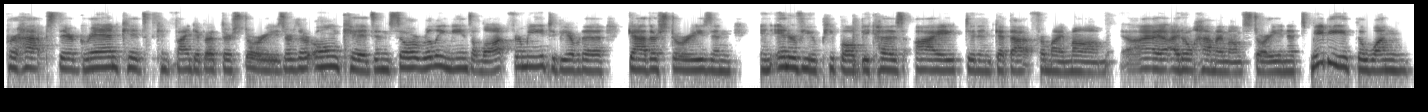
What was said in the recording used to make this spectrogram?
perhaps their grandkids can find about their stories or their own kids and so it really means a lot for me to be able to gather stories and, and interview people because i didn't get that from my mom I, I don't have my mom's story and it's maybe the one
